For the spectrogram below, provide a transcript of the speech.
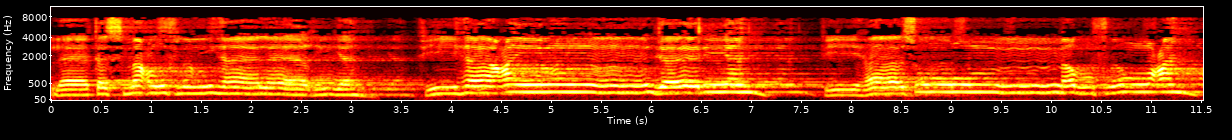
لا تسمع فيها لاغية فيها عين جارية فيها سرر مرفوعة.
